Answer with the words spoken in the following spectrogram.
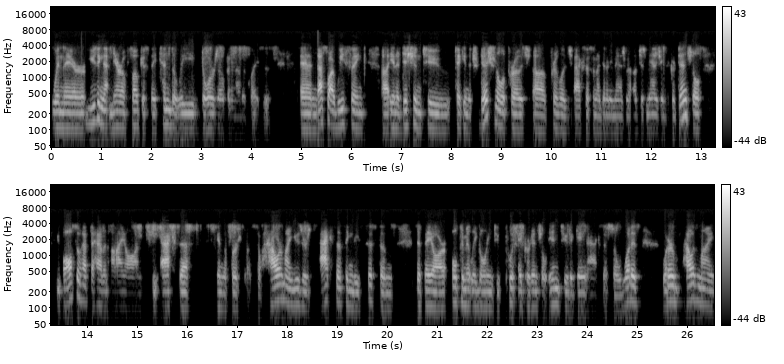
when they're using that narrow focus, they tend to leave doors open in other places. And that's why we think, uh, in addition to taking the traditional approach of privilege access and identity management of just managing the credentials, you also have to have an eye on the access in the first place. So how are my users accessing these systems that they are ultimately going to put a credential into to gain access? So what is, what are, how is my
